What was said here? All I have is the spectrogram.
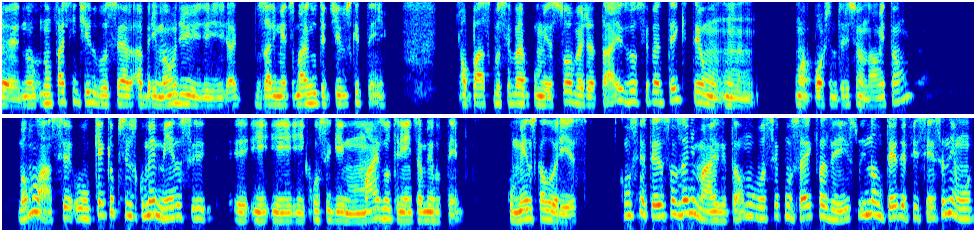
é, não, não, faz sentido você abrir mão de, de, dos alimentos mais nutritivos que tem. Ao passo que você vai comer só vegetais, você vai ter que ter um, um, um aporte nutricional. Então, vamos lá. Se, o que é que eu preciso comer menos e, e, e, conseguir mais nutrientes ao mesmo tempo? Com menos calorias? Com certeza são os animais. Então, você consegue fazer isso e não ter deficiência nenhuma.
